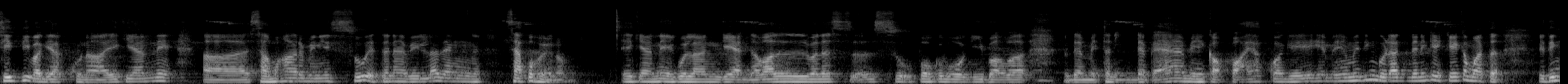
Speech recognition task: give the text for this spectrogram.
සිද්ධි වගයක් වුණා. ඒ කියන්නේ සමහර මිනිස්සු එතන ඇවිල්ලා දැන් සැප හොයනවා. ඒ කියන්නේ ඒගොල්ලන්ගේ ඇඳවල් වල සුපෝකභෝගී බව. දැන් මෙතන ඉන්න බෑ මේක අපායක් වගේ. එහෙම එහෙම. ඉතින් ගොඩක් දෙනෙක් එක එක මත. ඉතින්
